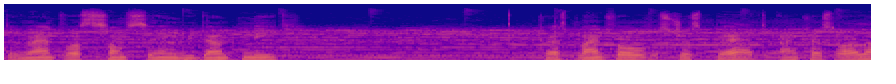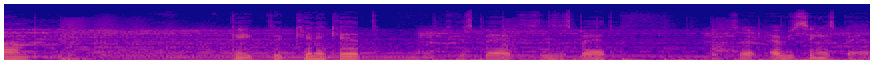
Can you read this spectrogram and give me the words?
The rent was something we don't need. Cursed blindfold is just bad. Uncursed oil lamp. Okay, the kinny kit is bad. This is bad. So everything is bad.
